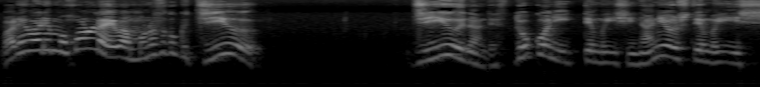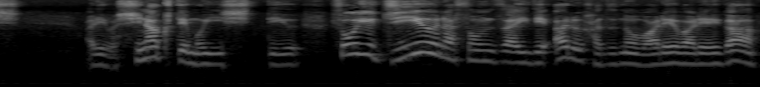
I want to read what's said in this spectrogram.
我々も本来はものすごく自由、自由なんです。どこに行ってもいいし、何をしてもいいし、あるいはしなくてもいいしっていう、そういう自由な存在であるはずの我々が、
